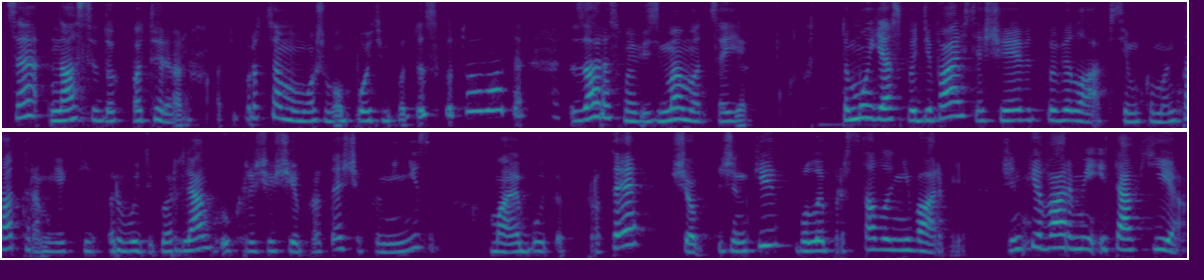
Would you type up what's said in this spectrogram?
це наслідок патріархату. Про це ми можемо потім подискутувати. Зараз ми візьмемо це як факт. Тому я сподіваюся, що я відповіла всім коментаторам, які рвуть горлянку, кричучи про те, що фемінізм має бути про те, щоб жінки були представлені в армії. Жінки в армії і так є.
